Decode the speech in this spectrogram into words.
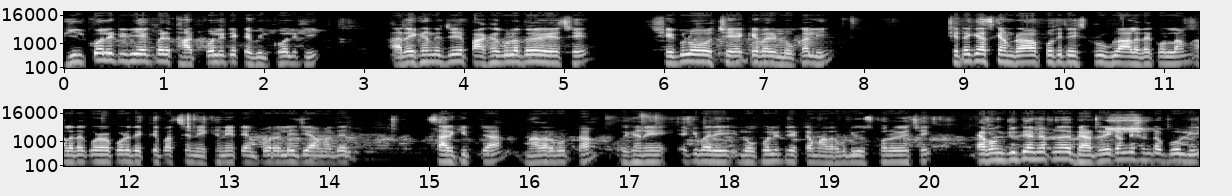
বিল কোয়ালিটিরই একবারে থার্ড কোয়ালিটি একটা বিল কোয়ালিটি আর এখানে যে পাখাগুলো দেওয়া হয়েছে, সেগুলো হচ্ছে একেবারে লোকালি সেটাকে আজকে আমরা প্রতিটা স্ক্রুগুলো আলাদা করলাম। আলাদা করার পরে দেখতে পাচ্ছেন এখানে টেম্পোরালি যে আমাদের সার্কিটটা মাদারবোর্ডটা ওইখানে একেবারে লো কোয়ালিটির একটা মাদারবোর্ড ইউজ করা হয়েছে। এবং যদি আমি আপনাদের ব্যাটারি কন্ডিশনটা বলি,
